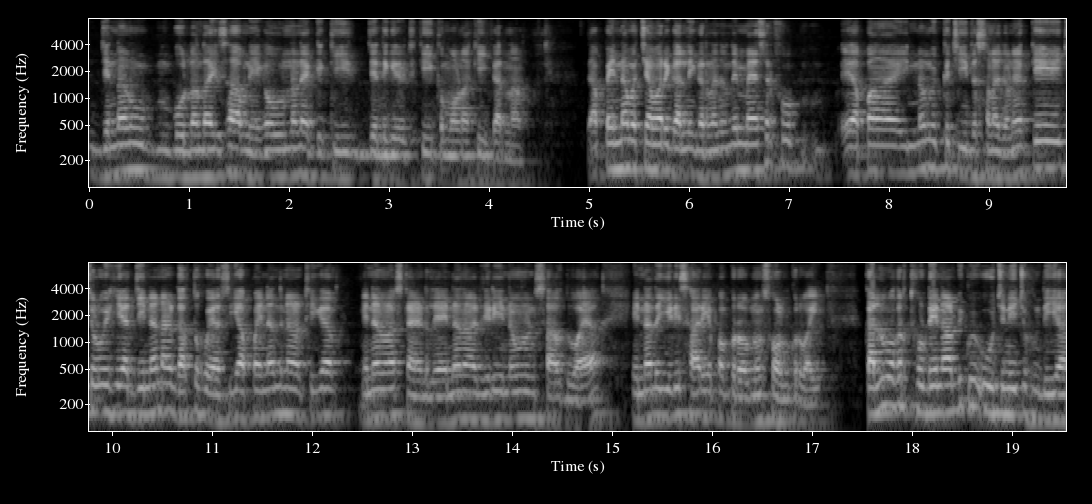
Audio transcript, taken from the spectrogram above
ਜਿਨ੍ਹਾਂ ਨੂੰ ਬੋਲਣ ਦਾ ਹਿਸਾਬ ਨਹੀਂ ਹੈਗਾ, ਉਹਨਾਂ ਨੇ ਅੱਗੇ ਕੀ ਜ਼ਿੰਦਗੀ ਵਿੱਚ ਕੀ ਕਮਾਉਣਾ, ਕੀ ਕਰਨਾ। ਆਪਾਂ ਇਹਨਾਂ ਬੱਚਿਆਂ ਬਾਰੇ ਗੱਲ ਨਹੀਂ ਕਰਨਾ ਚਾਹੁੰਦੇ। ਮੈਂ ਸਿਰਫ ਆਪਾਂ ਇਹਨਾਂ ਨੂੰ ਇੱਕ ਚੀਜ਼ ਦੱਸਣਾ ਚਾਹੁੰਦੇ ਹਾਂ ਕਿ ਚਲੋ ਇਹ ਅੱਜ ਇਹਨਾਂ ਨਾਲ ਗਲਤ ਹੋਇਆ ਸੀ ਆਪਾਂ ਇਹਨਾਂ ਦੇ ਨਾਲ ਠੀਕ ਆ, ਇਹਨਾਂ ਨਾਲ ਸਟੈਂਡ ਲਿਆ, ਇਹਨਾਂ ਨਾਲ ਜਿਹੜੀ ਇਹਨਾਂ ਨੂੰ ਇਨਸਾਫ ਦਵਾਇਆ, ਇਹਨਾਂ ਦੀ ਜਿਹੜੀ ਸਾਰੀ ਆਪਾਂ ਪ੍ਰੋਬਲਮ ਸੋਲਵ ਕਰਵਾਈ। ਕੱਲ ਨੂੰ ਅਗਰ ਤੁਹਾਡੇ ਨਾਲ ਵੀ ਕੋਈ ਊਚ ਨੀਚ ਹੁੰਦੀ ਆ,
